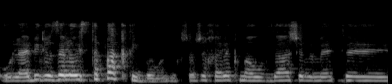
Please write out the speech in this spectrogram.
אולי בגלל זה לא הסתפקתי בו. אני חושב שחלק מהעובדה שבאמת אה,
